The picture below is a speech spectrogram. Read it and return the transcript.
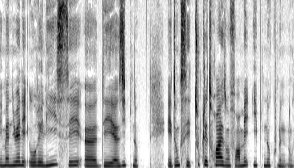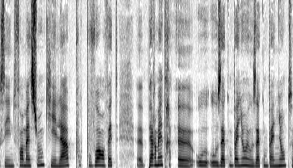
Emmanuel et Aurélie, c'est des hypnos. Et donc, c'est toutes les trois, elles ont formé HypnoClown. Donc, c'est une formation qui est là pour pouvoir en fait euh, permettre euh, aux, accompagnants et aux accompagnantes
